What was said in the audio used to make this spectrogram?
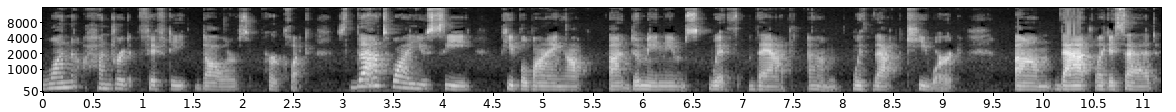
$150 per click. So that's why you see people buying up uh, domain names with that um, with that keyword. Um, that, like I said,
